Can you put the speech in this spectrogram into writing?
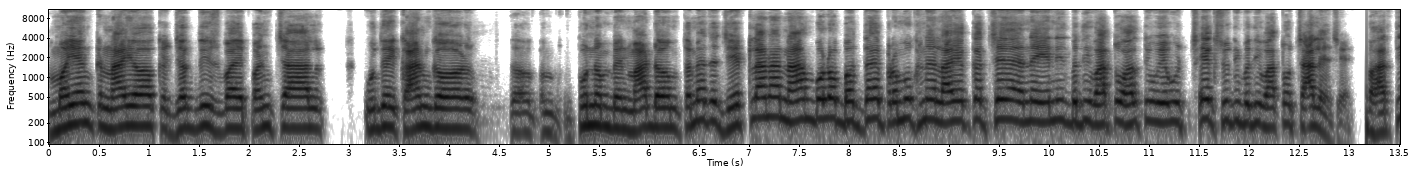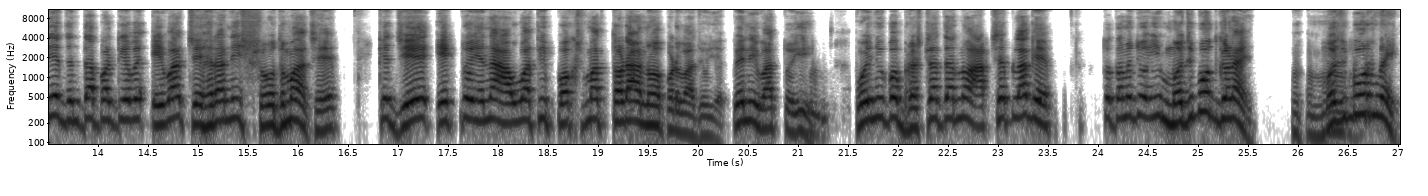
મયંક નાયક જગદીશભાઈ પંચાલ ઉદય કાનગડ અ, પૂનમબેન માડમ તમે જેટલાના નામ બોલો બધાય પ્રમુખને લાયક જ છે અને એની બધી વાતો હાલતી હોય એવું છેક સુધી બધી વાતો ચાલે છે. ભારતીય જનતા પાર્ટી હવે એવા ચહેરાની શોધમાં છે કે જે એક તો એના આવવાથી પક્ષમાં તડા ન પડવા જોઈએ. પેલી વાત તો ઈ. કોઈની ઉપર ભ્રષ્ટાચારનો આક્ષેપ લાગે તો તમે જો ઈ મજબૂત ગણાય. મજબૂર નહીં.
